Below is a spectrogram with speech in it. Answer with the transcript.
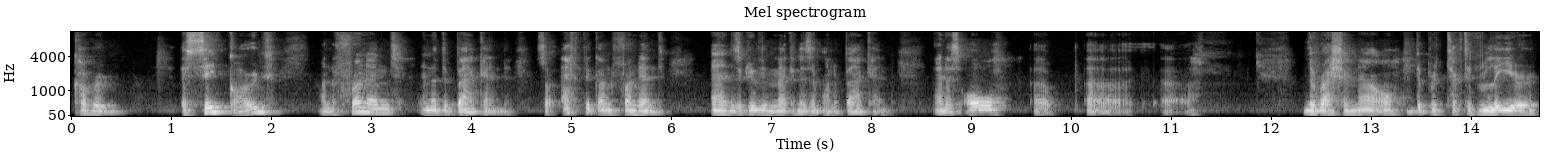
covered as safeguard on the front end and at the back end. So FPIC on the front end and a grievance mechanism on the back end, and it's all uh, uh, uh, the rationale, the protective layer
